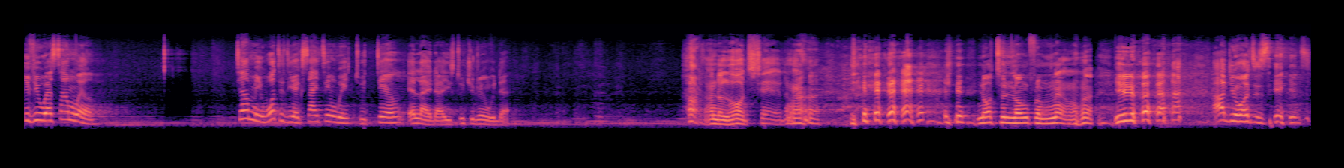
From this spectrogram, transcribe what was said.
if you were Samuel, tell me what is the exciting way to tell Eli that his two children will die? And the Lord said, Not too long from now. You know, how do you want to say it?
